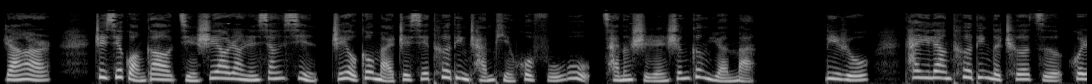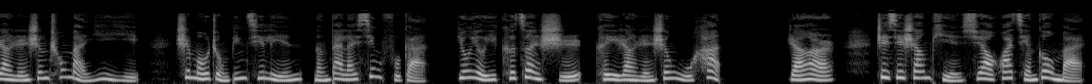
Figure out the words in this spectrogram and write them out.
然而，这些广告仅是要让人相信，只有购买这些特定产品或服务，才能使人生更圆满。例如，开一辆特定的车子会让人生充满意义；吃某种冰淇淋能带来幸福感；拥有一颗钻石可以让人生无憾。然而，这些商品需要花钱购买，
